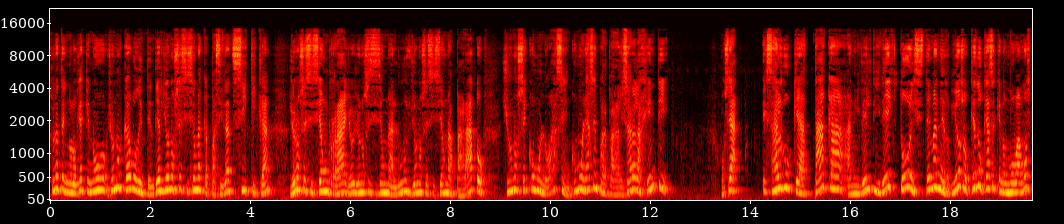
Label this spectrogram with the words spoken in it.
Es una tecnología que no, yo no acabo de entender, yo no sé si sea una capacidad psíquica, yo no sé si sea un rayo, yo no sé si sea una luz, yo no sé si sea un aparato, yo no sé cómo lo hacen, cómo le hacen para paralizar a la gente. O sea, es algo que ataca a nivel directo el sistema nervioso. ¿Qué es lo que hace que nos movamos?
